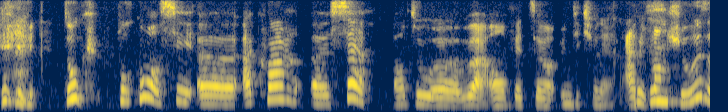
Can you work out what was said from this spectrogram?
Donc, pour commencer, à quoi sert en fait une dictionnaire À plein de choses.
